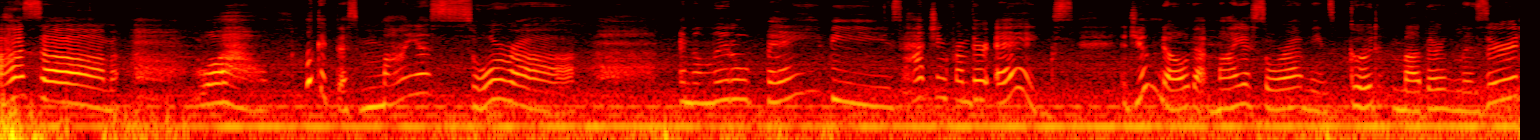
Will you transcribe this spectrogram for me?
Awesome. Wow. Look at this Maiasaura. And the little babies hatching from their eggs. Did you know that Maiasaura means good mother lizard?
